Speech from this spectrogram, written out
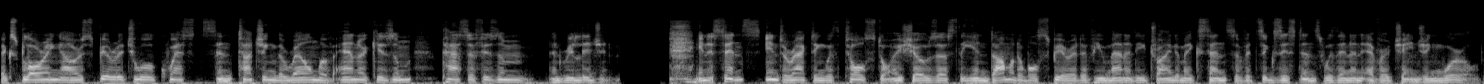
exploring our spiritual quests and touching the realm of anarchism, pacifism, and religion. In a sense, interacting with Tolstoy shows us the indomitable spirit of humanity trying to make sense of its existence within an ever-changing world.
